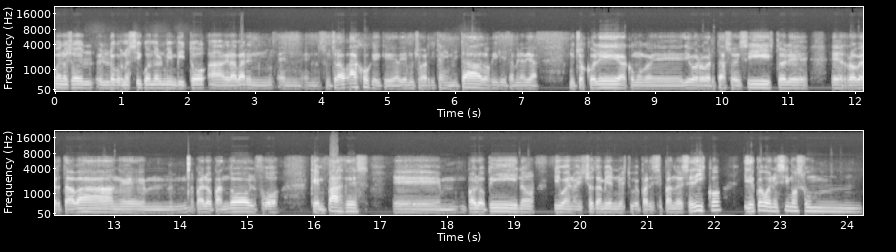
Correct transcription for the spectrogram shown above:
bueno, yo lo conocí cuando él me invitó a grabar en, en, su trabajo, que, que, había muchos artistas invitados, vi que también había muchos colegas, como eh, Diego Robertazo de Sístole, eh, Roberta Van, eh, Pablo Pandolfo, que en Pazdes, eh, Pablo Pino, y bueno, y yo también estuve participando de ese disco, y después, bueno, hicimos un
